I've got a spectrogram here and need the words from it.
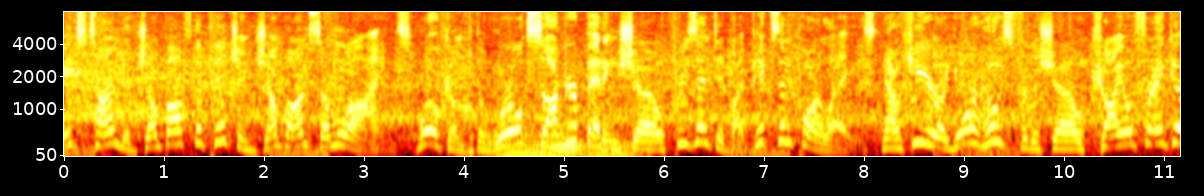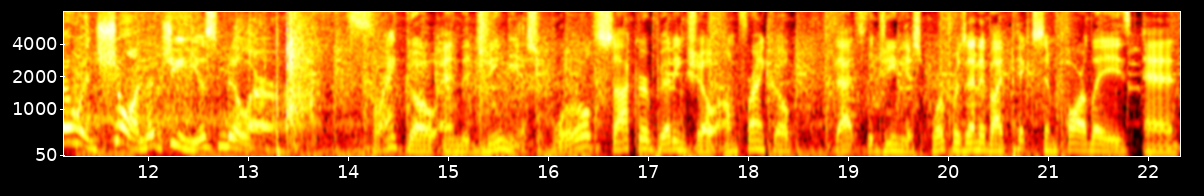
It's time to jump off the pitch and jump on some lines. Welcome to the World Soccer Betting Show, presented by Picks and Parlays. Now, here are your hosts for the show, Kyle Franko and Sean the Genius Miller. Franko and the Genius World Soccer Betting Show. I'm Franko. That's the Genius. We're presented by Picks and Parlays, and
